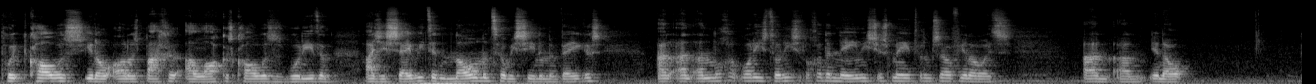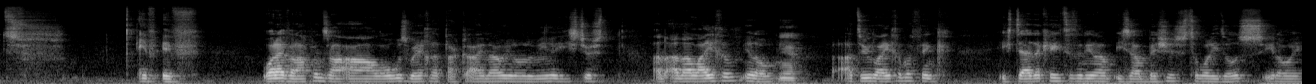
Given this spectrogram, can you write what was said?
point. Cole was you know on his back a lot because Cole was as worried, and as you say, we didn't know him until we seen him in Vegas, and and, and look at what he's done. He's look at the name he's just made for himself. You know, it's and and you know, if if whatever happens, I, I'll always work at that guy now. You know what I mean? He's just and and I like him. You know, Yeah. I do like him. I think he's dedicated and he- he's ambitious to what he does. You know, he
